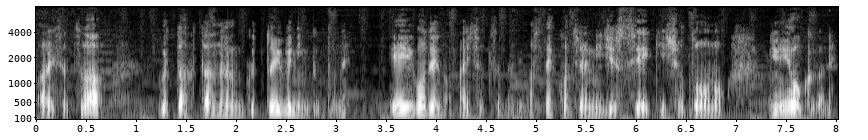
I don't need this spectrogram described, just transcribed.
挨拶は、 Good afternoon、Good evening とね、英語での挨拶になりますね。こちら20世紀初頭のニューヨークがね、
